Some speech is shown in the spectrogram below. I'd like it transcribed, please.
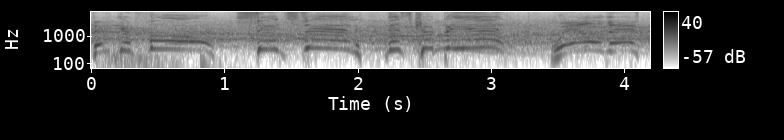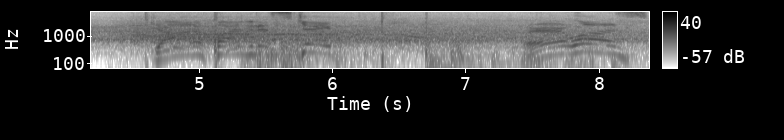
Figure four, cinched in. This could be it. Will this... Gotta find an escape. There it was.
